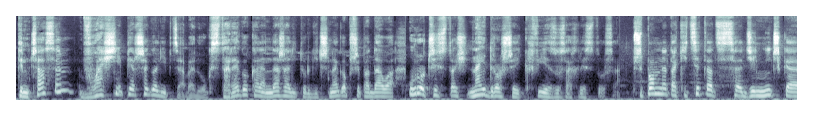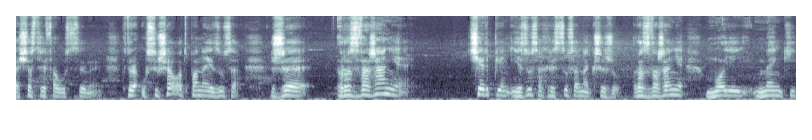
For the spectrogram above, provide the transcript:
Tymczasem właśnie 1 lipca według starego kalendarza liturgicznego przypadała uroczystość najdroższej krwi Jezusa Chrystusa. Przypomnę taki cytat z dzienniczka siostry Faustyny, która usłyszała od Pana Jezusa, że rozważanie cierpień Jezusa Chrystusa na krzyżu, rozważanie mojej męki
